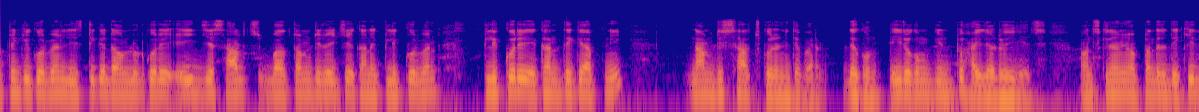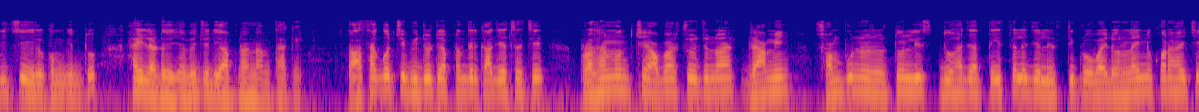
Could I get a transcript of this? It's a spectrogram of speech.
আপনি কি করবেন লিস্টটিকে ডাউনলোড করে এই যে সার্চ বাটনটি রয়েছে, এখানে ক্লিক করবেন। ক্লিক করে এখান থেকে আপনি নামটি সার্চ করে নিতে পারেন। দেখুন এই রকম কিন্তু হাইলাইট হয়ে গেছে। অনস্ক্রিনে আমি আপনাদের দেখিয়ে দিচ্ছি, এইরকম কিন্তু হাইলাইট হয়ে যাবে যদি আপনার নাম থাকে। তো আশা করছি ভিডিওটি আপনাদের কাজে এসেছে। প্রধানমন্ত্রী আবাস যোজনার গ্রামীণ সম্পূর্ণ নতুন লিস্ট দু হাজার তেইশ সালে যে লিস্টটি প্রোভাইড অনলাইনে করা হয়েছে,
